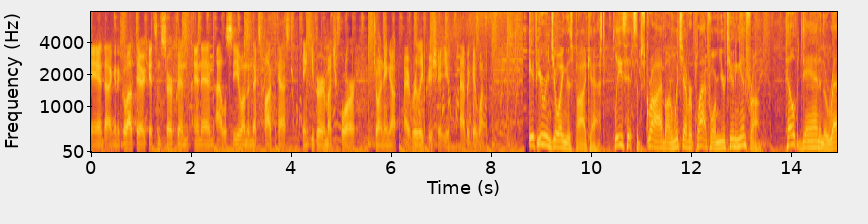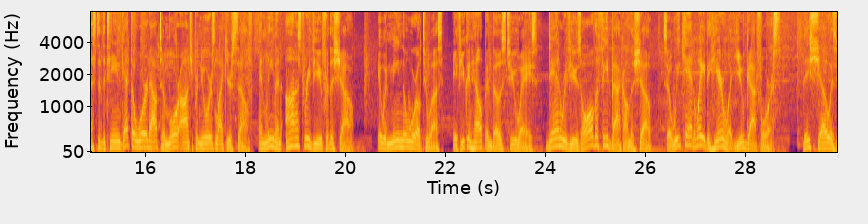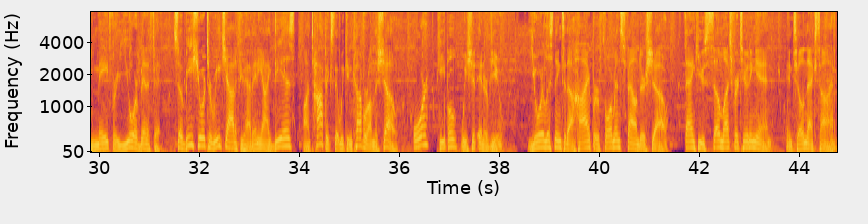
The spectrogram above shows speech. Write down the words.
And I'm going to go out there, get some surfing, and then I will see you on the next podcast. Thank you very much for joining up. I really appreciate you. Have a good one. If you're enjoying this podcast, please hit subscribe on whichever platform you're tuning in from. Help Dan and the rest of the team get the word out to more entrepreneurs like yourself and leave an honest review for the show. It would mean the world to us if you can help in those two ways. Dan reviews all the feedback on the show, so we can't wait to hear what you've got for us. This show is made for your benefit, so be sure to reach out if you have any ideas on topics that we can cover on the show or people we should interview. You're listening to the High Performance Founder Show. Thank you so much for tuning in. Until next time.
